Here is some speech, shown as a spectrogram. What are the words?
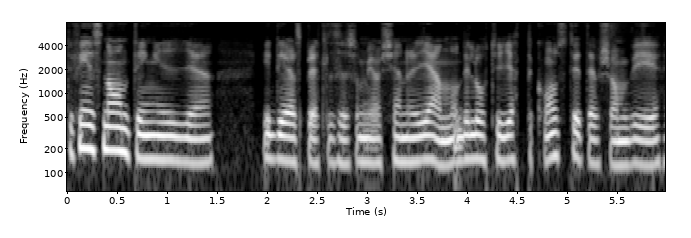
det finns någonting i, eh, i deras berättelser som jag känner igen och det låter ju jättekonstigt eftersom vi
